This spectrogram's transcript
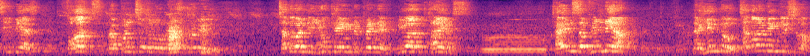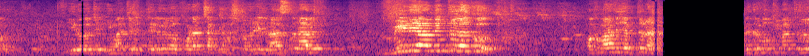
CBS Fox ప్రపంచంలో ఉన్న చదవండి UK Independent New York Times Times of India the Hindu చదవండి ఇంగ్లీష్లో ఈ రోజు ఈ మధ్య తెలుగులో కూడా చక్కని స్టోరీలు రాస్తున్నారు. మీడియా మిత్రులకు ఒక మాట చెప్తున్నా. ఇద్దరు ముఖ్యమంత్రులు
